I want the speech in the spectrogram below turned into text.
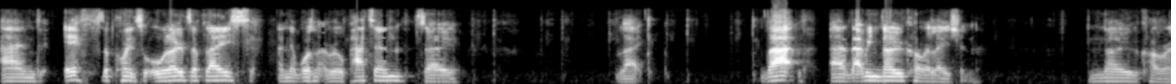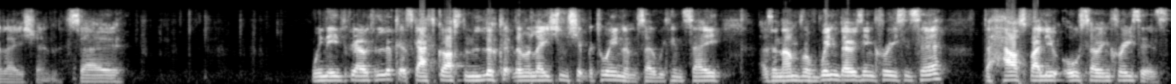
And if the points were all over the place and there wasn't a real pattern, so like that, uh, that'd be no correlation. No correlation. So we need to be able to look at scatter graphs and look at the relationship between them. So we can say as the number of windows increases here, the house value also increases.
